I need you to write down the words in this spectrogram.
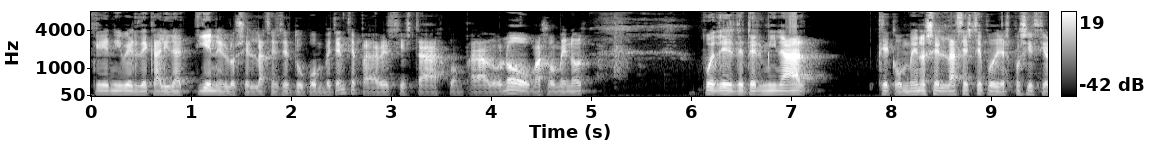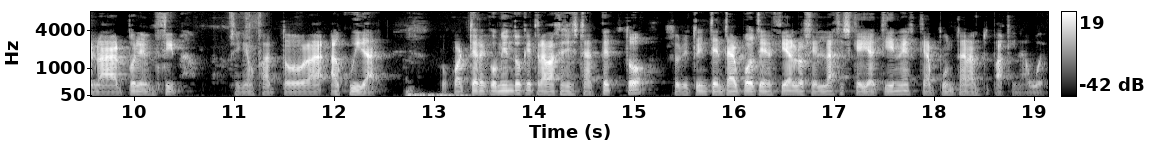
qué nivel de calidad tienen los enlaces de tu competencia para ver si estás comparado o no, más o menos puedes determinar que con menos enlaces te podrías posicionar por encima. Sería un factor a, cuidar. Lo cual te recomiendo que trabajes este aspecto, sobre todo intentar potenciar los enlaces que ya tienes que apuntan a tu página web.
